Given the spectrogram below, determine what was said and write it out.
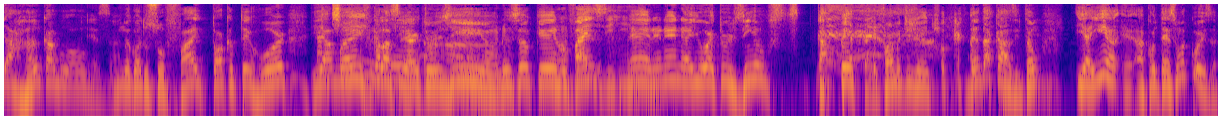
arranca o, o negócio do sofá e toca o terror. E a mãe fica lá assim, Arthurzinho, não sei o que, não, Não faz. faz isso. É, né, né, né. Aí o Arthurzinho capeta em forma de gente dentro da casa. Então, e aí é, é, acontece uma coisa.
